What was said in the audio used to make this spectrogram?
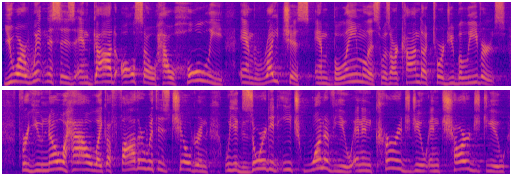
You are witnesses and God also how holy and righteous and blameless was our conduct toward you believers. For you know how, like a father with his children, we exhorted each one of you and encouraged you and charged you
